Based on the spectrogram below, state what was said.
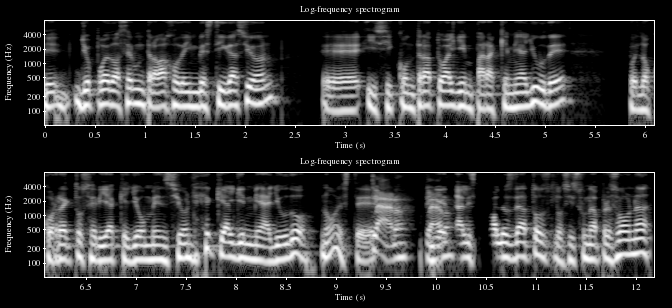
eh, yo puedo hacer un trabajo de investigación, eh, y si contrato a alguien para que me ayude, pues lo correcto sería que yo mencione que alguien me ayudó, ¿no? Este, claro, claro. los datos los hizo una persona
